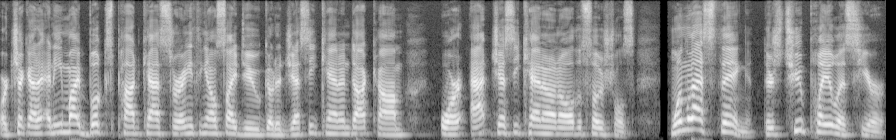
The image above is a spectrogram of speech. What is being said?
or check out any of my books, podcasts, podcasts or anything else I do, go to jessecannon.com or at jessecannon on all the socials. One last thing, there's two playlists here.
